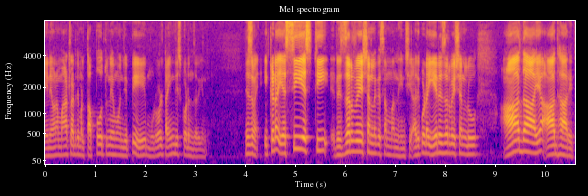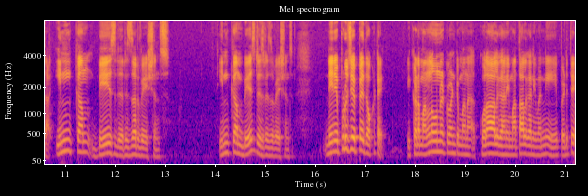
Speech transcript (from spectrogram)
నేను ఏమైనా మాట్లాడితే మళ్ళీ తప్పు అవుతుందేమో అని చెప్పి మూడు రోజులు టైం తీసుకోవడం జరిగింది. నిజమే. ఇక్కడ ఎస్సీ ఎస్టీ రిజర్వేషన్లకు సంబంధించి అది కూడా ఏ రిజర్వేషన్లు? ఆదాయ ఆధారిత income based reservations income based reservations నేను ఎప్పుడు చెప్పేది ఒకటే. ఇక్కడ మనలో ఉన్నటువంటి మన కులాలు కానీ మతాలు కానీ ఇవన్నీ పెడితే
